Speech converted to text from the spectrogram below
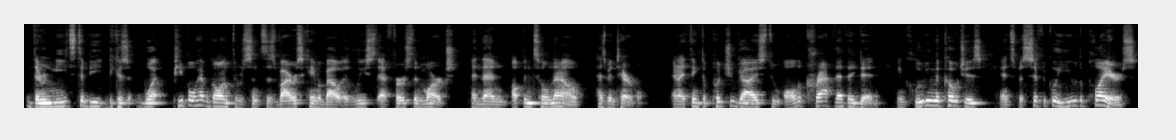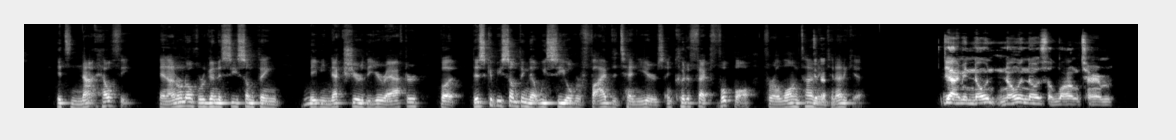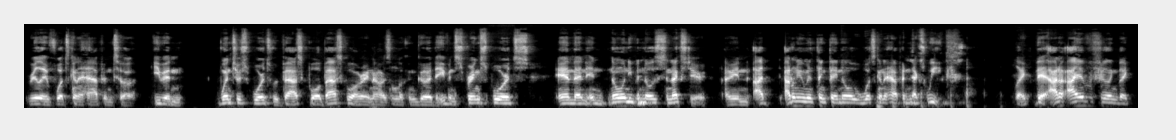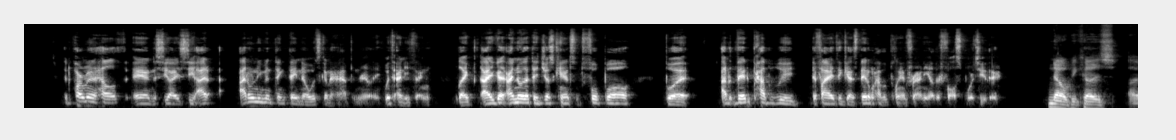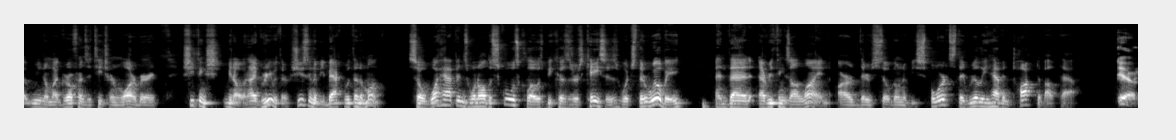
there needs to be because what people have gone through since this virus came about at least at first in March and then up until now has been terrible. And I think to put you guys through all the crap that they did, including the coaches and specifically you the players, it's not healthy. And I don't know if we're going to see something maybe next year or the year after, but this could be something that we see over 5 to 10 years and could affect football for a long time yeah. in Connecticut. Yeah, I mean no one no one knows the long term really of what's going to happen to even winter sports with basketball. Basketball right now isn't looking good. Even spring sports, and then and no one even knows to next year. I mean, I I don't even think they know what's going to happen next week. like they, I I have a feeling like the Department of Health and the CIAC, I I don't even think they know what's going to happen really with anything. Like I I know that they just canceled football, but they'd probably, if I had to guess, they don't have a plan for any other fall sports either. No, because uh, you know my girlfriend's a teacher in Waterbury. She thinks she, you know, and I agree with her. She's going to be back within a month. So what happens when all the schools close because there's cases, which there will be, and then everything's online? Are there still going to be sports? They really haven't talked about that. Yeah.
